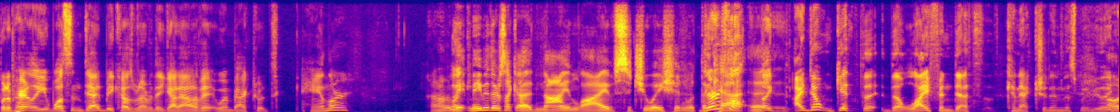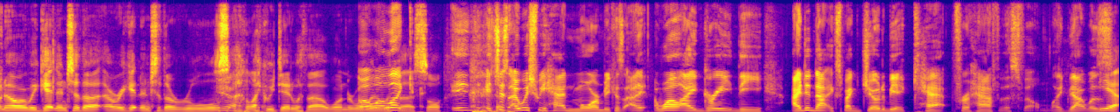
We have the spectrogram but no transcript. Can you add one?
But apparently it wasn't dead because whenever they got out of it, it went back to its handler. I don't know. like- maybe there's like a nine lives situation with the cat. a, Uh, like I don't get the the life and death connection in this movie. Like, Oh no! Are we getting into the? Are we getting into the rules Yeah. like we did with uh, Wonder Woman Oh, well, with like uh, Soul? it, it's just I wish we had more because I while I agree the I did not expect Joe to be a cat for half of this film. Like that was Yeah,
